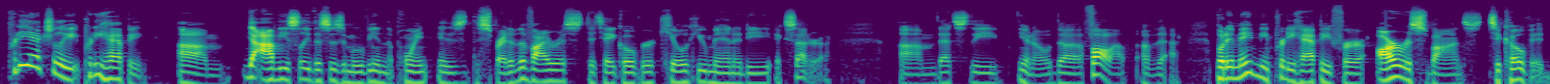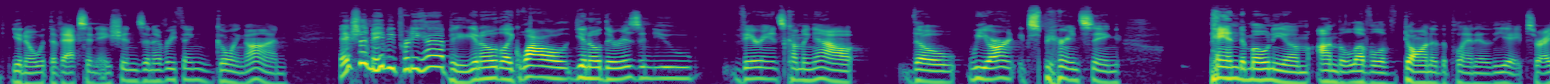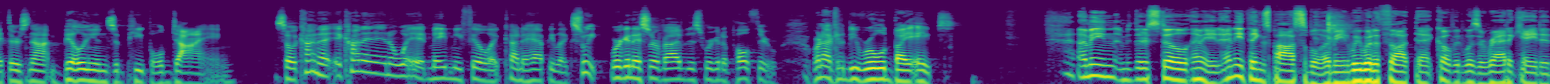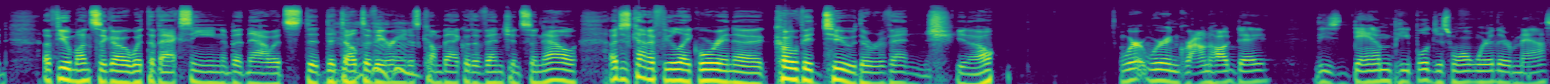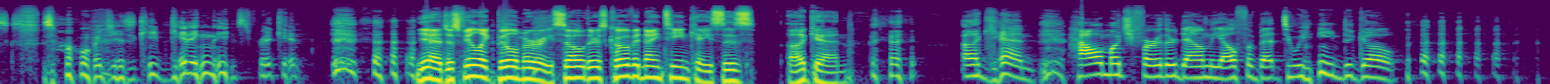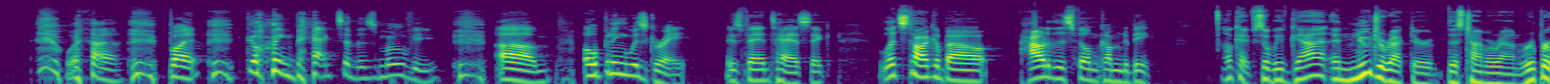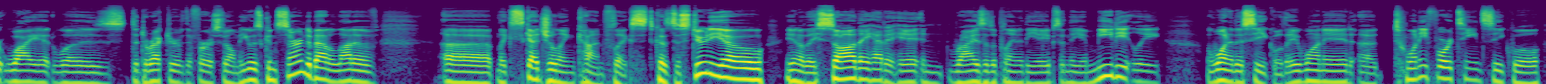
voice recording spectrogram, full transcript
pretty actually pretty happy. Um, yeah, obviously this is a movie, and the point is the spread of the virus to take over, kill humanity, etc. Um, that's the you know the fallout of that. But it made me pretty happy for our response to COVID. You know, with the vaccinations and everything going on, it actually made me pretty happy. You know, like while you know there is a new variants coming out, though we aren't experiencing pandemonium on the level of Dawn of the Planet of the Apes, right? There's not billions of people dying. So it kind of, it kind of, in a way, it made me feel like kind of happy, like, sweet, we're gonna survive this, we're gonna pull through. We're not gonna be ruled by apes. I mean, there's still, I mean, anything's possible. I mean, we would have thought that COVID was eradicated a few months ago with the vaccine, but now it's the, the Delta variant has come back with a vengeance. So now I just kind of feel like we're in a COVID 2, the revenge, you know? We're we're in Groundhog Day. These damn people just won't wear their masks, so we just keep getting these freaking. yeah, just feel like Bill Murray. So there's COVID 19 cases again. Again, how much further down the alphabet do we need to go? but going back to this movie, um, opening was great. It's fantastic. Let's talk about how did this film come to be? Okay, so we've got a new director this time around. Rupert Wyatt was the director of the first film. He was concerned about a lot of uh, like scheduling conflicts because the studio, you know, they saw they had a hit in Rise of the Planet of the Apes, and they immediately wanted a sequel. They wanted a 2014 sequel.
